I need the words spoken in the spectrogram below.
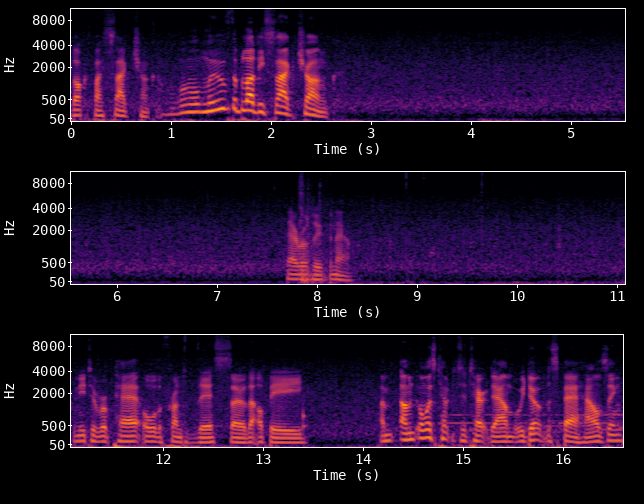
Blocked by slag chunk. We'll move the bloody slag chunk. There we'll do for now. We need to repair all the front of this, so that'll be... I'm, I'm almost tempted to tear it down, but we don't have the spare housing.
